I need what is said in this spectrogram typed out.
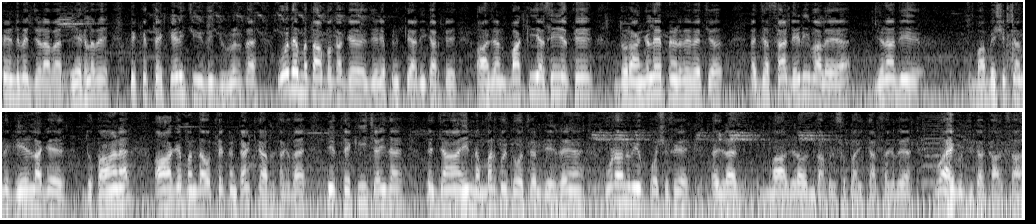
ਪਿੰਡ ਵਿੱਚ ਜਿਹੜਾ ਵਾ ਦੇਖ ਲਵੇ ਕਿ ਕਿੱਥੇ ਕਿਹੜੀ ਚੀਜ਼ ਦੀ ਜ਼ਰੂਰਤ ਹੈ। ਉਹਦੇ ਮੁਤਾਬਕ ਅੱਗੇ ਜਿਹੜੀ ਆਪਣੀ ਤਿਆਰੀ ਕਰਕੇ ਆ ਜਾਣ। ਬਾਕੀ ਅਸੀਂ ਇੱਥੇ ਦੁਰੰਗਲੇ ਪਿੰਡ ਦੇ ਵਿੱਚ ਜੱਸਾ ਡੇਰੀ ਵਾਲੇ ਆ, ਜਿਨ੍ਹਾਂ ਦੀ ਬਾਬੇ ਸ਼ਿਵਚੰਦ ਦੇ ਗੇੜ ਲਾਗੇ ਦੁਕਾਨ ਹੈ। ਆ ਕੇ ਬੰਦਾ ਉੱਥੇ ਕੰਟੈਕਟ ਕਰ ਸਕਦਾ ਹੈ ਕਿ ਇੱਥੇ ਕੀ ਚਾਹੀਦਾ ਹੈ ਤੇ ਜਾਂ ਅਸੀਂ ਨੰਬਰ ਕੋਈ ਦੋ ਤਿੰਨ ਦੇ ਰਹੇ ਹਾਂ ਉਹਨਾਂ ਨੂੰ ਵੀ ਪੁੱਛ ਕੇ ਜਿਹੜਾ ਮਾਲ ਜਿਹੜਾ ਉਹ ਮੁਤਾਬਕ ਸਪਲਾਈ ਕਰ ਸਕਦੇ ਆ। ਵਾਹਿਗੁਰੂ ਜੀ ਕਾ ਖਾਲਸਾ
